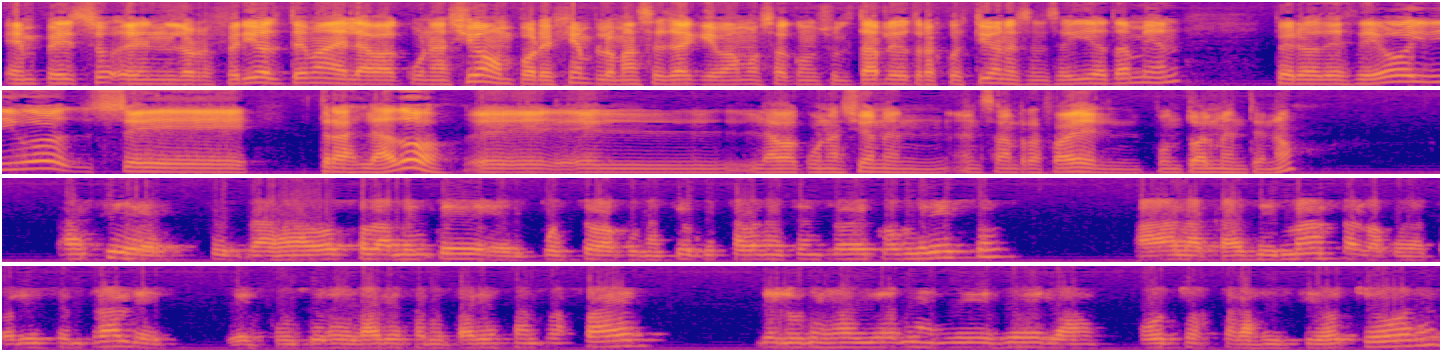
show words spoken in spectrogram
empezó en lo referido al tema de la vacunación, por ejemplo, más allá que vamos a consultarle otras cuestiones enseguida también, pero desde hoy, digo, se trasladó eh, el, la vacunación en, en San Rafael puntualmente, ¿no? Así es, se trasladó solamente el puesto de vacunación que estaba en el centro de congresos a la calle Massa, al vacunatorio central del, del funcionario área sanitaria San Rafael, de lunes a viernes desde las 8 hasta las 18 horas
